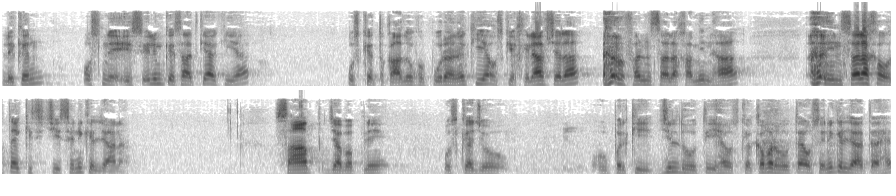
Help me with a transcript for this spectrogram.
لیکن اس نے اس علم کے ساتھ کیا کیا؟ اس کے تقاضوں کو پورا نہ کیا، اس کے خلاف چلا، فن صلاح منہا ان صلاح ہوتا ہے کسی چیز سے نکل جانا۔ سانپ جب اپنے اس کا جو اوپر کی جلد ہوتی ہے، اس کا کور ہوتا ہے، اسے نکل جاتا ہے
